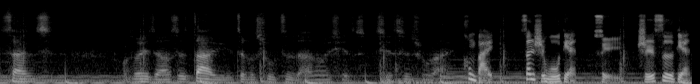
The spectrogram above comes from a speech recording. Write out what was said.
三十，所以只要是大于这个数字的，它都会显示显示出来。空白三十五点水十四点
